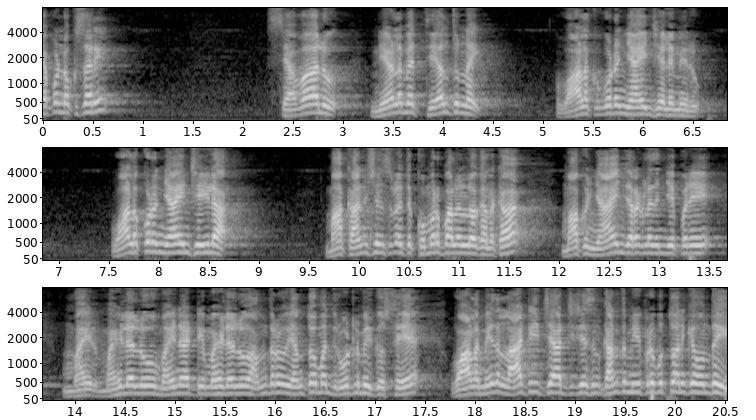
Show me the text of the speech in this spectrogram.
చెప్పండి ఒకసారి. శవాలు నీళ్ళ మీద తేలుతున్నాయి. వాళ్ళకు కూడా న్యాయం చేయలే మీరు. వాళ్ళకు కూడా న్యాయం చేయలా. మా కాన్స్టిట్యూన్సీలో అయితే కుమ్మరపాలెంలో కనుక మాకు న్యాయం జరగలేదని చెప్పని మహిళలు మైనార్టీ మహిళలు అందరూ ఎంతో మంది రోడ్ల మీదకి వస్తే వాళ్ళ మీద లాఠీ చార్జ్ చేసిన ఘనత మీ ప్రభుత్వానికే ఉంది.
